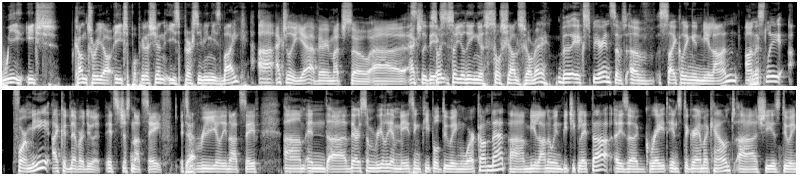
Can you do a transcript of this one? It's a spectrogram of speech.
we each country or each population is perceiving his bike? Uh, actually, yeah, very much so. Uh, actually, the So, so you're doing a social survey. the experience of, of cycling in Milan, honestly, for me, I could never do it. It's just not safe. It's Yeah. really not safe. Um, and uh, there are some really amazing people doing work on that. Uh, Milano in Bicicletta is a great Instagram account. Uh, she is doing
